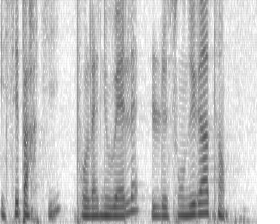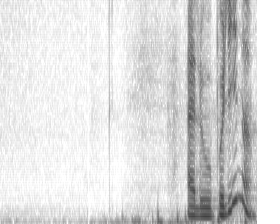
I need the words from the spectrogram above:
et c'est parti pour la nouvelle leçon du gratin. Allô Pauline?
